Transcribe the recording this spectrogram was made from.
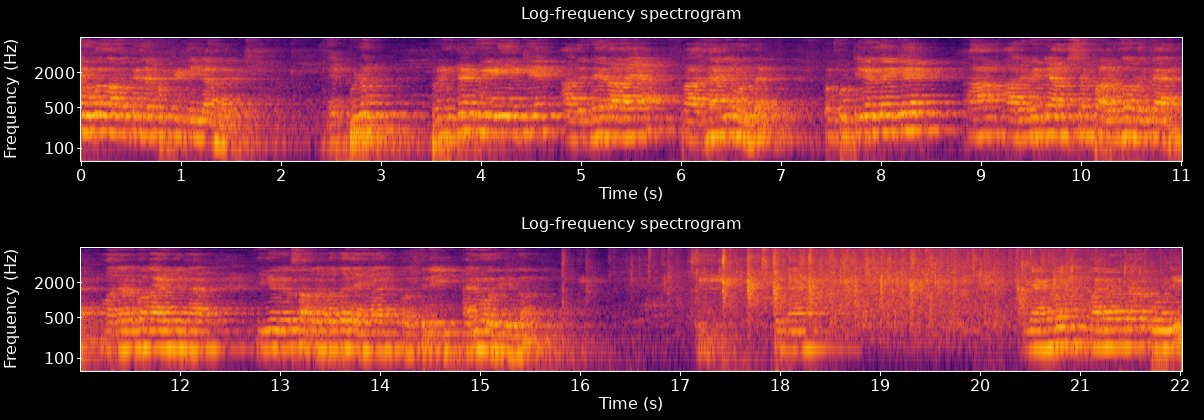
രൂപം നമുക്ക് ചിലപ്പോൾ കിട്ടിയില്ല എന്ന് വരും. എപ്പോഴും പ്രിന്റഡ് മീഡിയയ്ക്ക് അതിന്റെതായ പ്രാധാന്യമുണ്ട്. ഇപ്പോൾ കുട്ടികളിലേക്ക് ആ അറിവിന്റെ അംശം പകർന്നു കൊടുക്കാൻ മനോരമ കാണിക്കുന്ന ഈ ഒരു സംരംഭത്തെ ഞങ്ങൾ ഒത്തിരി അനുമോദിക്കുന്നു. പിന്നെ ഞങ്ങളും മനോരമയോട് കൂടി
